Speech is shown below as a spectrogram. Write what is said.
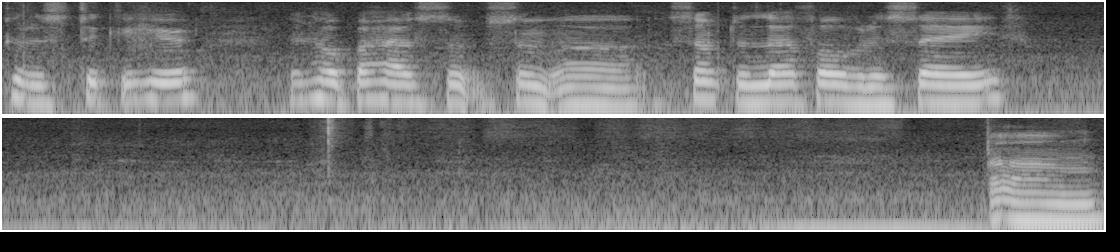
put a sticker here and hope I have some, some uh, something left over to save. Um,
